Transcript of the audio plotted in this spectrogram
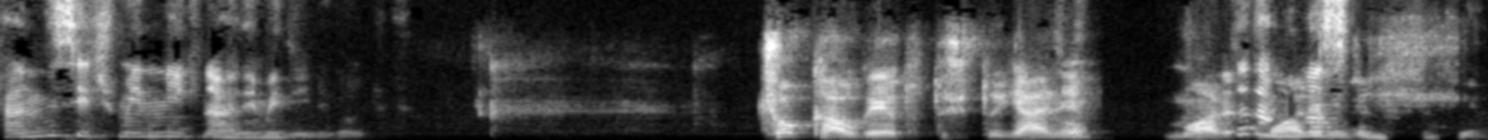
kendi seçmenini ikna edemediğini gördük. Çok kavgaya tutuştu. Yani Muhar- Muharrem İnce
